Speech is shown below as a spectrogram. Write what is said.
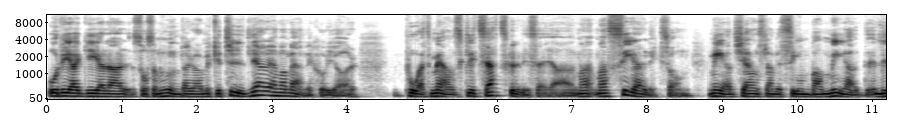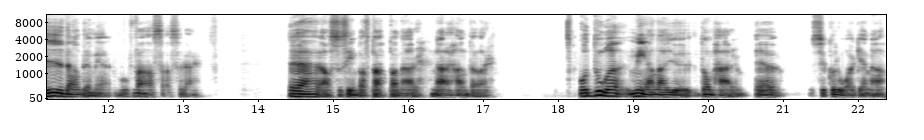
och reagerar så som hundar gör mycket tydligare än vad människor gör på ett mänskligt sätt skulle vi säga. Man, man ser liksom medkänslan med Simba, medlidande med Mufasa. Sådär. Eh, alltså Simbas pappa när, när han dör. Och då menar ju de här eh, psykologerna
